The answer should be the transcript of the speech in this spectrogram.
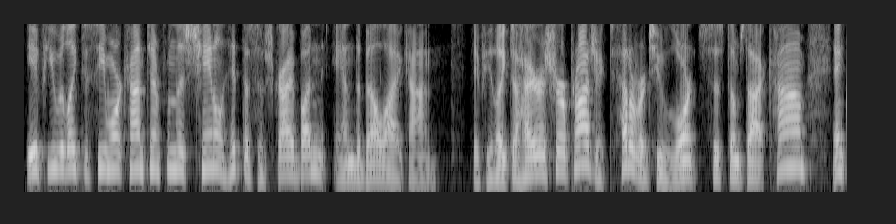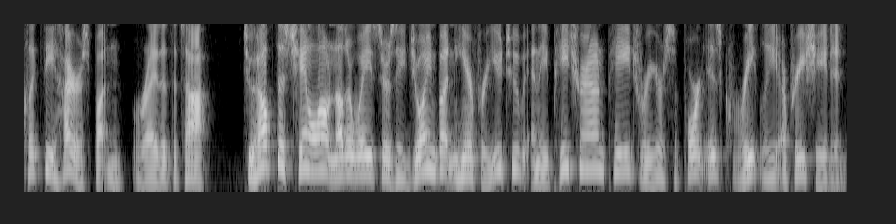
If you would like to see more content from this channel, hit the subscribe button and the bell icon. If you'd like to hire us for a project, head over to lawrencesystems.com and click the Hire Us button right at the top. To help this channel out in other ways, there's a join button here for YouTube and a Patreon page where your support is greatly appreciated.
